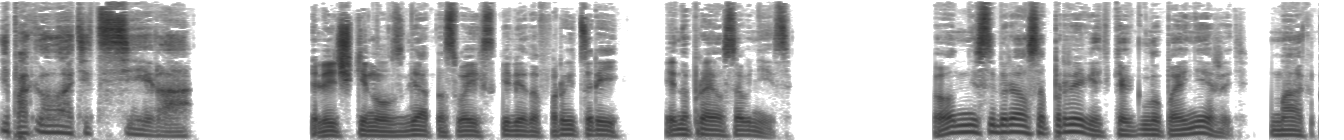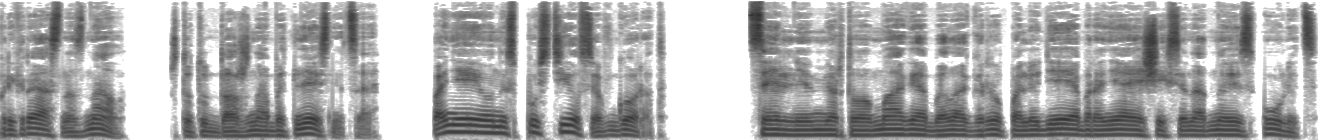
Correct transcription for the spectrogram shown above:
и поглотит сила». Лич кинул взгляд на своих скелетов рыцарей и направился вниз. Он не собирался прыгать, как глупая нежить. Маг прекрасно знал, что тут должна быть лестница. По ней он и спустился в город. Целью мертвого мага была группа людей, обороняющихся на одной из улиц.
